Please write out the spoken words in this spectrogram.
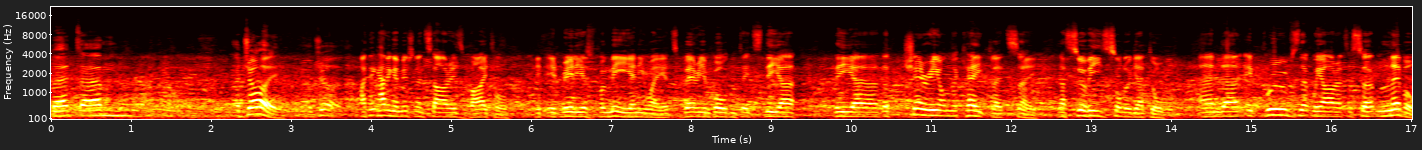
but um, a joy, a joy. I think having a Michelin star is vital. It, it really is for me anyway. It's very important. It's the uh, the, uh, the cherry on the cake, let's say, la cerise sur le gâteau. And uh, it proves that we are at a certain level.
